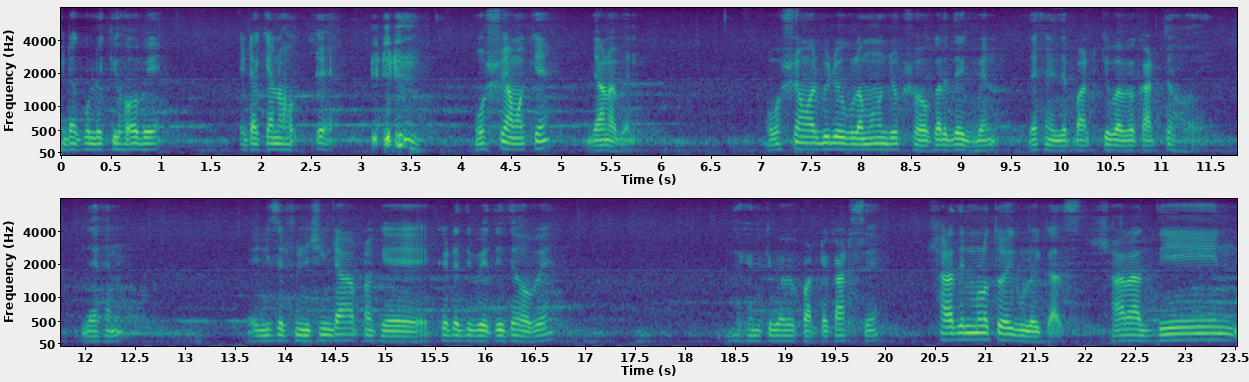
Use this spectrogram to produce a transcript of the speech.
এটা করলে কি হবে? এটা কেন হচ্ছে? অবশ্যই আমাকে জানাবেন। অবশ্যই আমার ভিডিওগুলো মনোযোগ সহকারে দেখবেন। দেখেন যে পাট কীভাবে কাটতে হয়। দেখেন, এই নিচের ফিনিশিংটা আপনাকে কেটে দিবে, দিতে হবে। দেখেন কীভাবে পাটটা কাটছে। সারাদিন মূলত এগুলোই কাজ। সারা দিন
